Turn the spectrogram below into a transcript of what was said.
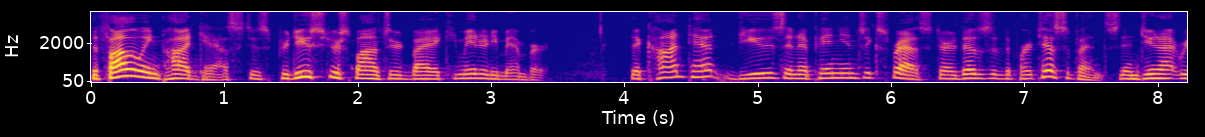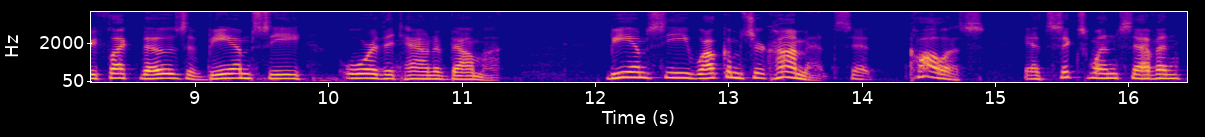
The following podcast is produced or sponsored by a community member. The content, views, and opinions expressed are those of the participants and do not reflect those of BMC or the town of Belmont. BMC welcomes your comments. At, call us at 617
